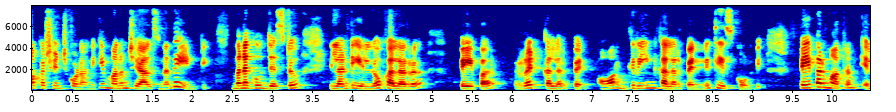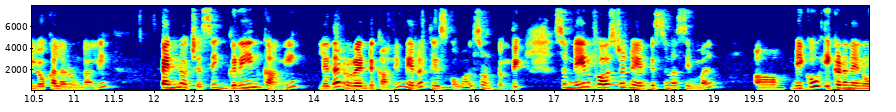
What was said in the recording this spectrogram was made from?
ఆకర్షించుకోవడానికి మనం చేయాల్సినది ఏంటి? మనకు జస్ట్ ఇలాంటి yellow colour paper red colour pen or green colour పెన్ని తీసుకోండి. పేపర్ మాత్రం ఎల్లో కలర్ ఉండాలి. పెన్ వచ్చేసి గ్రీన్ కానీ లేదా రెడ్ కానీ మీరు తీసుకోవాల్సి ఉంటుంది. సో నేను ఫస్ట్ నేర్పిస్తున్న సింబల్ మీకు ఇక్కడ నేను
